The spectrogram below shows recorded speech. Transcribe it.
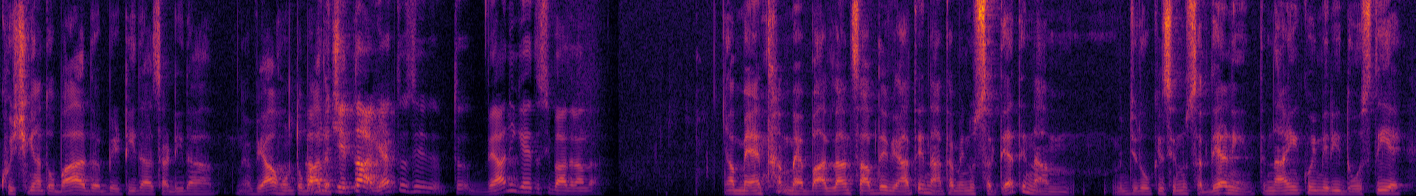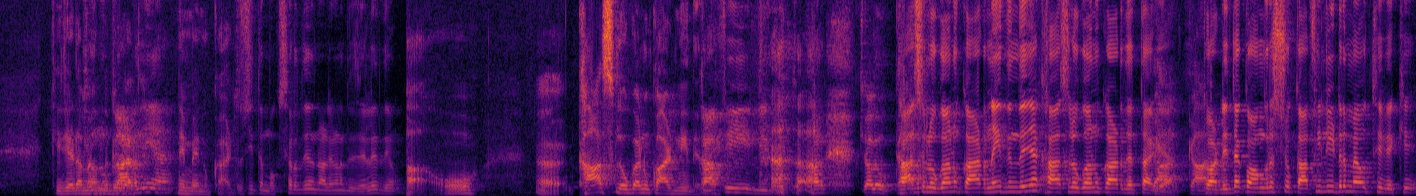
ਖੁਸ਼ੀਆਂ ਤੋਂ ਬਾਅਦ ਬੇਟੀ ਦਾ ਸਾਡੀ ਦਾ ਵਿਆਹ ਹੋਣ ਤੋਂ ਬਾਅਦ ਚੇਤਾ ਆ ਗਿਆ ਤੁਸੀਂ ਵਿਆਹ ਨਹੀਂ ਗਏ ਤੁਸੀਂ ਬਾਦਲਾਂ ਦਾ? ਆ ਮੈਂ ਤਾਂ ਮੈਂ ਬਾਦਲਾਂ ਸਾਹਿਬ ਦੇ ਵਿਆਹ ਤੇ ਨਾ ਤਾਂ ਮੈਨੂੰ ਸੱਦਿਆ ਤੇ ਨਾ ਜਦੋਂ ਕਿਸੇ ਨੂੰ ਸੱਦਿਆ ਨਹੀਂ ਤੇ ਨਾ ਹੀ ਕੋਈ ਮੇਰੀ ਦੋਸਤੀ ਹੈ ਕਿ ਜਿਹੜਾ ਮੈਂ ਤੁਹਾਨੂੰ ਦੇ ਨਹੀਂ ਮੈਨੂੰ ਕਾਰਡ। ਤੁਸੀਂ ਤਾਂ ਮੁਕਤਸਰ ਦੇ ਨਾਲੇ ਉਹਨਾਂ ਦੇ ਜ਼ਿਲ੍ਹੇ ਦੇ ਹੋ। ਹਾਂ ਉਹ ਖਾਸ ਲੋਕਾਂ ਨੂੰ ਕਾਰਡ ਨਹੀਂ ਦੇਣਾ ਕਾਫੀ ਲੀਡਰ ਪਰ ਚਲੋ ਖਾਸ ਲੋਕਾਂ ਨੂੰ ਕਾਰਡ ਨਹੀਂ ਦਿੰਦੇ ਜਾਂ ਖਾਸ ਲੋਕਾਂ ਨੂੰ ਕਾਰਡ ਦਿੱਤਾ ਗਿਆ? ਤੁਹਾਡੀ ਤਾਂ ਕਾਂਗਰਸ ਚੋਂ ਕਾਫੀ ਲੀਡਰ ਮੈਂ ਉੱਥੇ ਵੇਖੇ।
